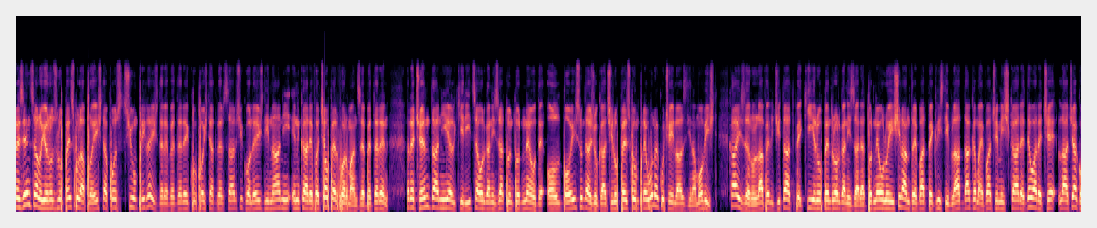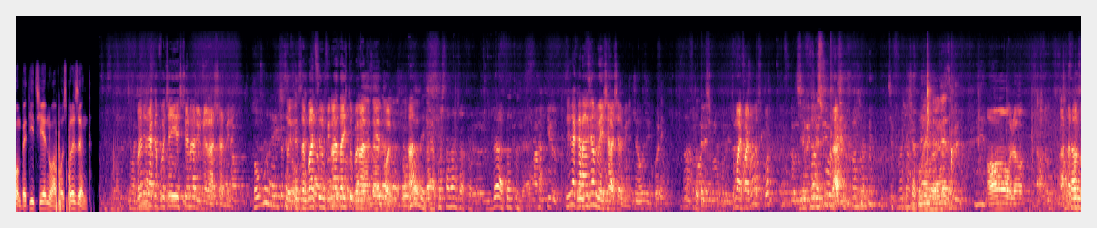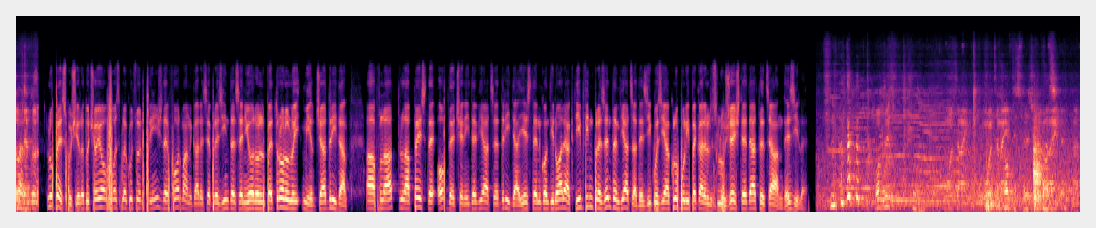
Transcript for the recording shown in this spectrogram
Prezența lui Ionuț Lupescu la Ploiești a fost și un prilej de revedere cu foști adversari și colegi din anii în care făceau performanțe pe teren. Recent, Daniel Chiriț a organizat un turneu de Old Boys unde a jucat și Lupescu împreună cu ceilalți dinamoviști. Kaiserul l-a felicitat pe Chiru pentru organizarea turneului și l-a întrebat pe Cristi Vlad dacă mai face mișcare, deoarece la acea competiție nu a fost prezent. Bă, dacă făceai scenariul nu era așa bine. Bă, bună, ești Să, să bați în final, dai și tu penalti de gol. Da? A fost aranjat totul. Da, totul. Deci dacă aranjam nu ieșea așa bine. Tu mai faci mă sport? Da? Aoleu. Asta a fost sub centură. Lupescu și Răducioiu au fost plăcut surprinși de forma în care se prezintă seniorul petrolului Mircea Dridea. Aflat la peste 8 decenii de viață, Dridea este în continuare activ, fiind prezent în viața de zi cu zi a clubului pe care îl slujește de atâția ani de zile. 80? Mulți înainte. Mulți înainte. 18, Mulți înainte.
